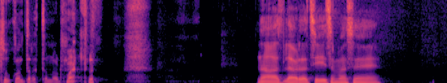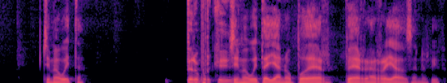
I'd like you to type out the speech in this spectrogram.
su contrato normal. No, la verdad sí se me hace. Sí me agüita. Pero ¿por qué? Sí me agüita ya no poder ver a rayados en el FIFA.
